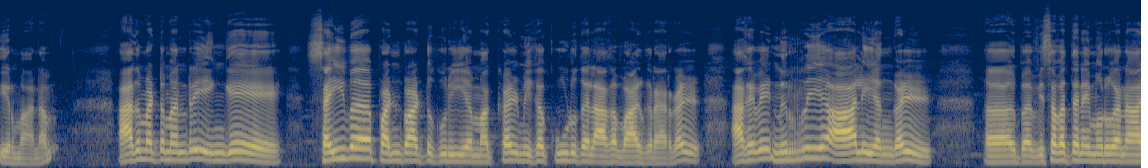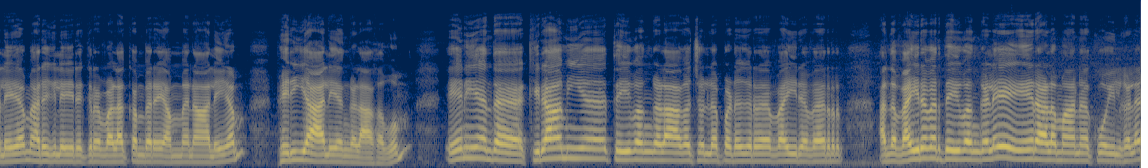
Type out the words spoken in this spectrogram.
தீர்மானம். அது மட்டுமன்றி இங்கே சைவ பண்பாட்டுக்குரிய மக்கள் மிக கூடுதலாக வாழ்கிறார்கள். ஆகவே நிறைய ஆலயங்கள் இப்போ விசவத்தனை முருகன் ஆலயம் அருகிலே இருக்கிற வழக்கம்பரை அம்மன் ஆலயம் பெரிய ஆலயங்களாகவும் ஏனைய அந்த கிராமிய தெய்வங்களாக சொல்லப்படுகிற வைரவர் அந்த வைரவர் தெய்வங்களே ஏராளமான கோயில்களை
